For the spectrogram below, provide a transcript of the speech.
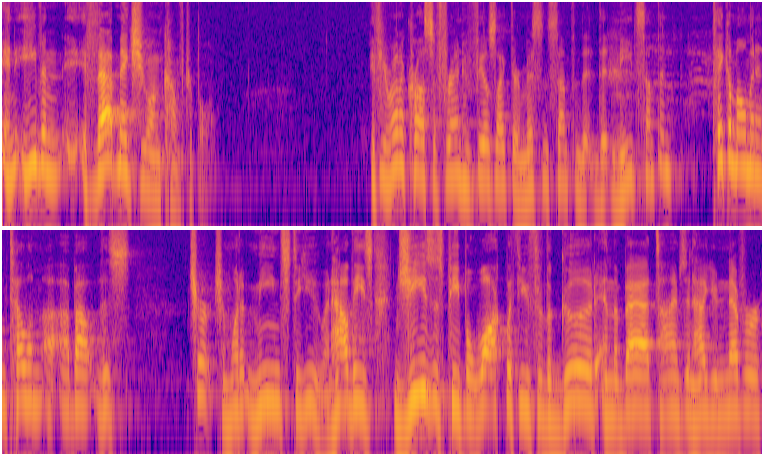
And even if that makes you uncomfortable, if you run across a friend who feels like they're missing something, that, that needs something, take a moment and tell them about this church and what it means to you, and how these Jesus people walk with you through the good and the bad times, and how you never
